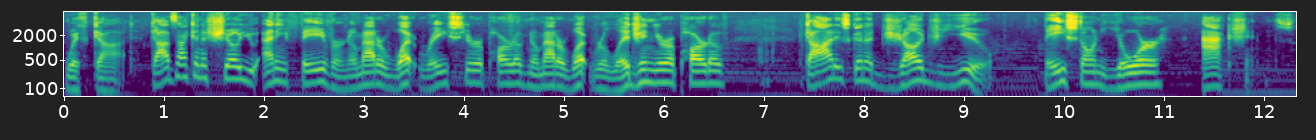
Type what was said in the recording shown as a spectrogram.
with God. God's not going to show you any favor no matter what race you're a part of, no matter what religion you're a part of. God is going to judge you based on your actions.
